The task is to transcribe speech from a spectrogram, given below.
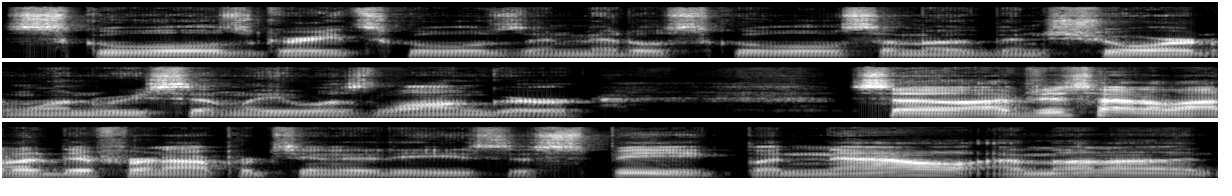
schools, grade schools and middle schools. Some have been short. One recently was longer. So I've just had a lot of different opportunities to speak. But now I'm on a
